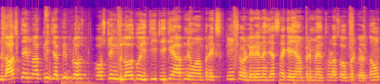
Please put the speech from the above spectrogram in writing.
तो लास्ट टाइम आपकी जब भी पोस्टिंग ब्लॉक हुई थी ठीक है आपने वहाँ पर एक स्क्रीनशॉट ले लेना जैसा कि यहाँ पर मैं थोड़ा सा ऊपर करता हूँ।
